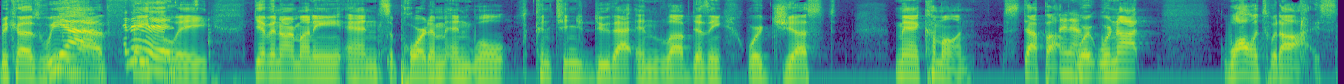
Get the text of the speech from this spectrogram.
because we Yeah, have it is. Faithfully given our money and support them, and we'll continue to do that and love Disney. We're just, man, come on, step up. I know. We're we're not wallets with eyes.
